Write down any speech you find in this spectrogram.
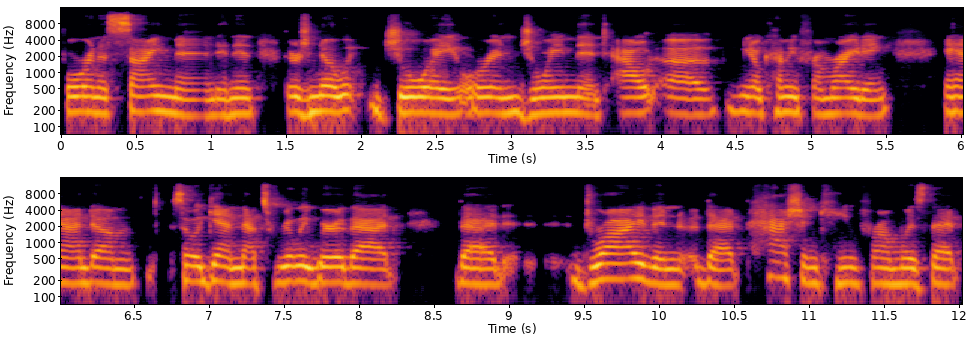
for an assignment and it, there's no joy or enjoyment out of you know coming from writing. And um, so again that's really where that that drive and that passion came from was that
